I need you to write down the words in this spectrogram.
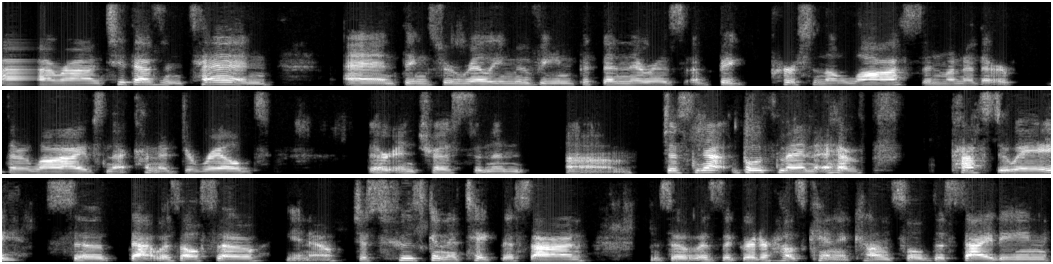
uh, around 2010, and things were really moving. But then there was a big personal loss in one of their their lives, and that kind of derailed their interests. And then um, just not both men have passed away, so that was also you know just who's going to take this on. And so it was the Greater Hells Canyon Council deciding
